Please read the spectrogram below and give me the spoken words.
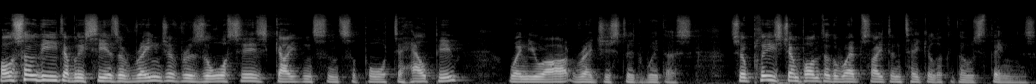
Also, the EWC has a range of resources, guidance and support to help you when you are registered with us. So please jump onto the website and take a look at those things.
